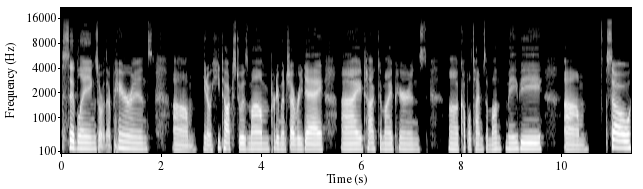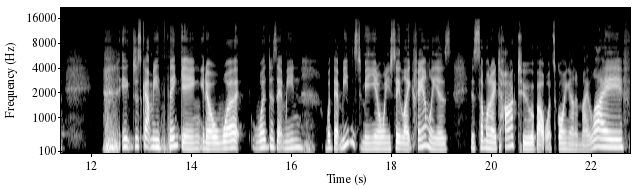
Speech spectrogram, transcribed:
siblings or their parents. Um, you know, he talks to his mom pretty much every day. I talk to my parents uh, a couple times a month, maybe. Um, so it just got me thinking, you know, what what does that mean what that means to me, you know, when you say like family is is someone I talk to about what's going on in my life.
